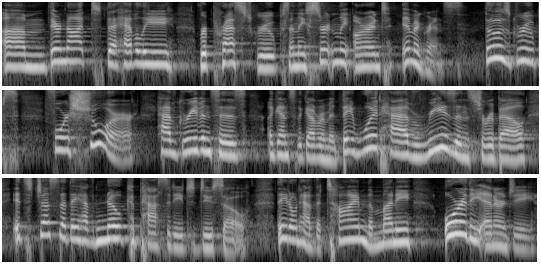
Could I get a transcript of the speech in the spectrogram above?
um, they're not the heavily repressed groups, and they certainly aren't immigrants. Those groups, for sure, have grievances against the government. They would have reasons to rebel. It's just that they have no capacity to do so. They don't have the time, the money, or the energy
